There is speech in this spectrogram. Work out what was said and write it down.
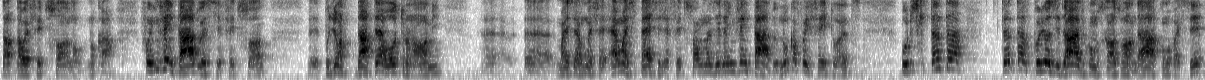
dar, dar, o efeito solo no, no, carro. Foi inventado esse efeito solo, podiam dar até outro nome, é, é, mas é uma, é uma espécie de efeito solo, mas ele é inventado, nunca foi feito antes. Por isso que tanta, tanta curiosidade como os carros vão andar, como vai ser,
